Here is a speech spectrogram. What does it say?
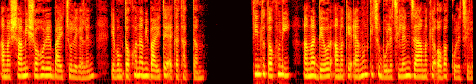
আমার স্বামী শহরের বাড়ি চলে গেলেন এবং তখন আমি বাড়িতে একা থাকতাম। কিন্তু তখনই আমার দেওর আমাকে এমন কিছু বলেছিলেন যা আমাকে অবাক করেছিল।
